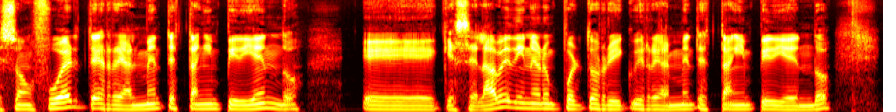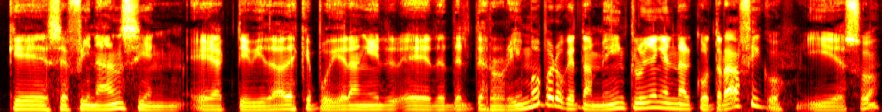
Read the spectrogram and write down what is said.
son fuertes, realmente están impidiendo eh, que se lave dinero en Puerto Rico y realmente están impidiendo que se financien eh, actividades que pudieran ir eh, desde el terrorismo, pero que también incluyen el narcotráfico. Y eso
